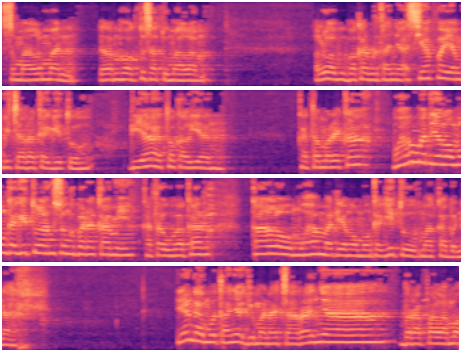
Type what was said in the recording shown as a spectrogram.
semalaman dalam waktu satu malam. Lalu Abu Bakar bertanya, siapa yang bicara kayak gitu? Dia atau kalian? Kata mereka, Muhammad yang ngomong kayak gitu langsung kepada kami. Kata Abu Bakar, kalau Muhammad yang ngomong kayak gitu, maka benar. Dia nggak mau tanya gimana caranya, berapa lama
